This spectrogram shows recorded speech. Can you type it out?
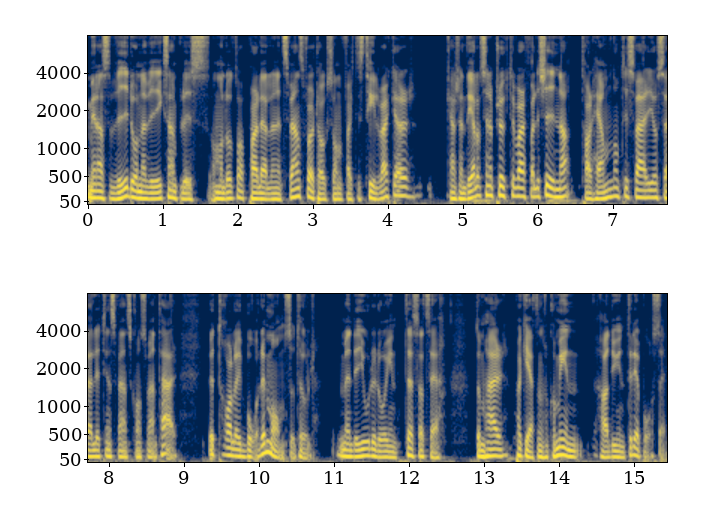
Medan vi då när vi exempelvis, om man då tar parallellen ett svenskt företag som faktiskt tillverkar kanske en del av sina produkter i varje fall i Kina, tar hem dem till Sverige och säljer till en svensk konsument här, betalar ju både moms och tull. Men det gjorde då inte så att säga de här paketen som kom in hade ju inte det på sig.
